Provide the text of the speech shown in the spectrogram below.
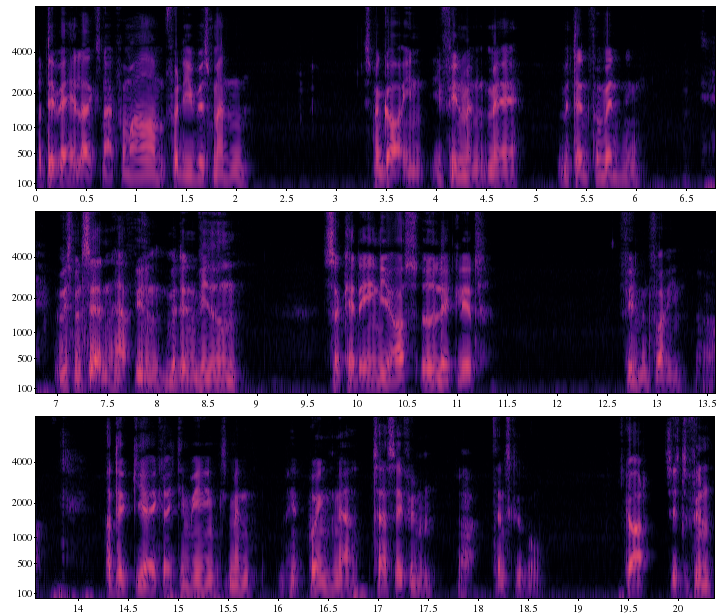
Og det vil jeg heller ikke snakke for meget om, fordi hvis man, hvis man går ind i filmen med, med den forventning, hvis man ser den her film med den viden, så kan det egentlig også ødelægge lidt filmen for en. Ja. Og det giver ikke rigtig mening, men pointen er, tag og se filmen. Ja. Den er skide god. Godt, sidste film.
